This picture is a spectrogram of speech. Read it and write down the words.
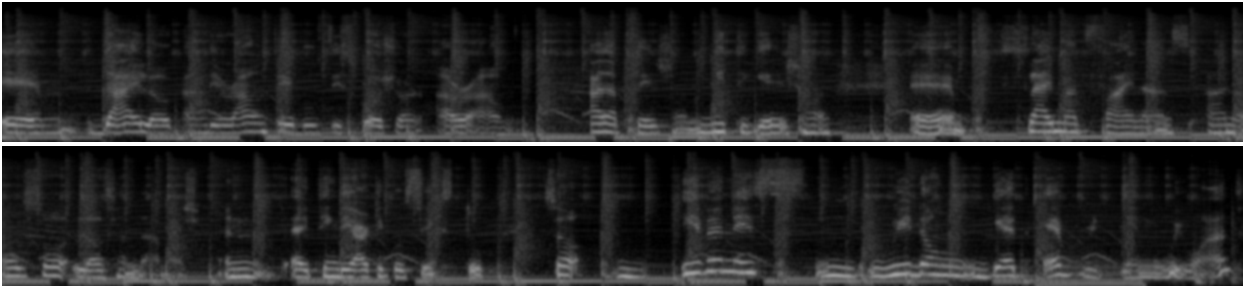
um, dialogue and the roundtable discussion around adaptation mitigation um, climate finance and also loss and damage and i think the article 6 too. So even if we don't get everything we want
